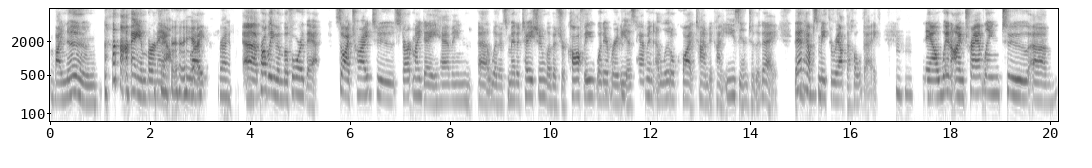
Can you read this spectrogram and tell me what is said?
by noon, I am burnt out. Yeah. Right. Right. Uh, probably even before that. So I try to start my day having, uh, whether it's meditation, whether it's your coffee, whatever it is, having a little quiet time to kind of ease into the day. That Mhm. helps me throughout the whole day. Mhm. Now, when I'm traveling to um,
